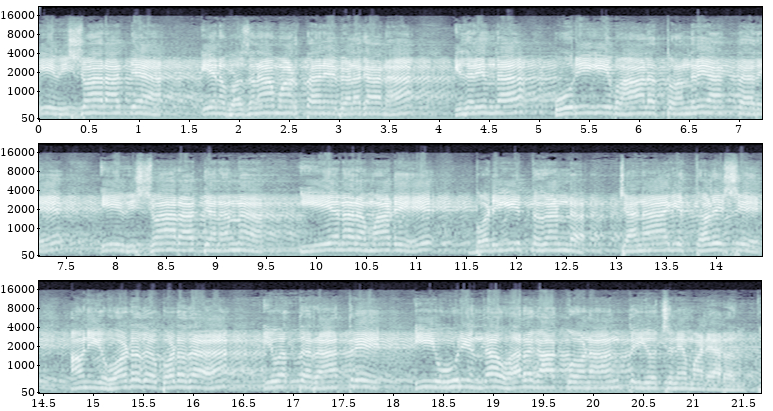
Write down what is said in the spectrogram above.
ಈ ವಿಶ್ವಾರಾಧ್ಯ ಏನು ಭಜನಾ ಮಾಡ್ತಾನೆ ಬೆಳಗಾನ, ಇದರಿಂದ ಊರಿಗೆ ಬಹಳ ತೊಂದರೆ ಆಗ್ತದೆ. ಈ ವಿಶ್ವಾರಾಧ್ಯನನ್ನ ಏನಾರ ಮಾಡಿ ಬಡಗಿ ತಗೊಂಡ, ಚೆನ್ನಾಗಿ ಥಳಿಸಿ, ಅವನಿಗೆ ಹೊಡೆದ ಬಡದ ಇವತ್ತು ರಾತ್ರಿ ಈ ಊರಿಂದ ಹೊರಗೆ ಹಾಕೋಣ ಅಂತ ಯೋಚನೆ ಮಾಡ್ಯಾರಂತ.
